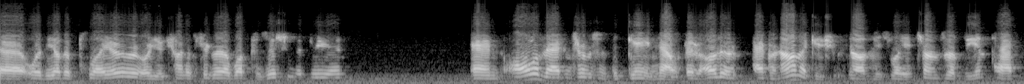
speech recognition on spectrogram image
uh, or the other player, or you're trying to figure out what position to be in. And all of that in terms of the game. Now, there are other agronomic issues, obviously, in terms of the impact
